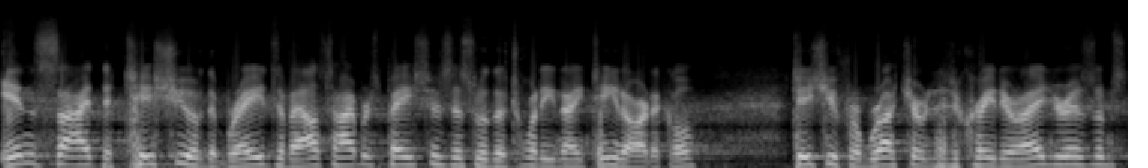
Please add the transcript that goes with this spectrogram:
inside the tissue of the brains of Alzheimer's patients. This was a 2019 article. Tissue from rupture ruptured intracranial aneurysms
